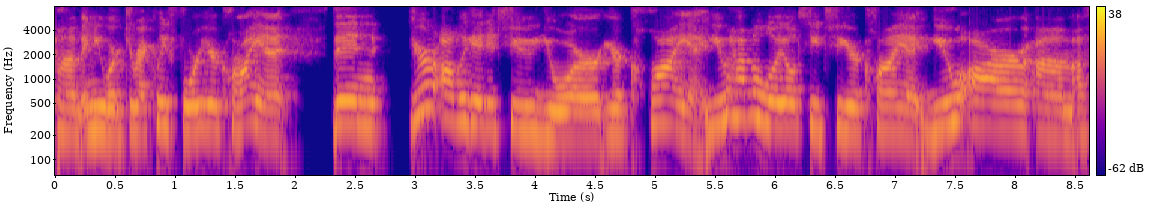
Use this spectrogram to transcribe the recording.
um, and you work directly for your client, then you're obligated to your your client you have a loyalty to your client you are um, a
